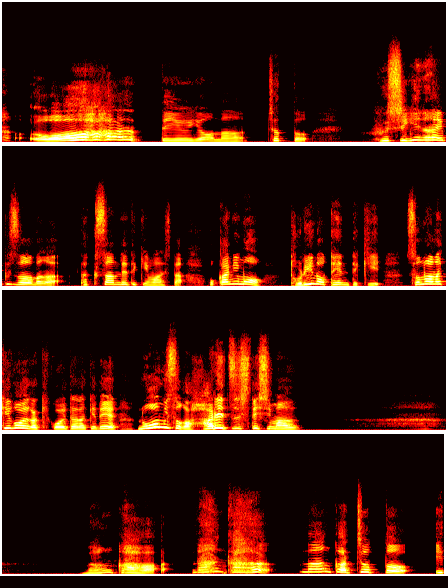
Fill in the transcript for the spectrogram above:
おーっていうようなちょっと不思議なエピソードがたくさん出てきました。他にも鳥の天敵その鳴き声が聞こえただけで脳みそが破裂してしまう。なんかなんかなんかちょっと愛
